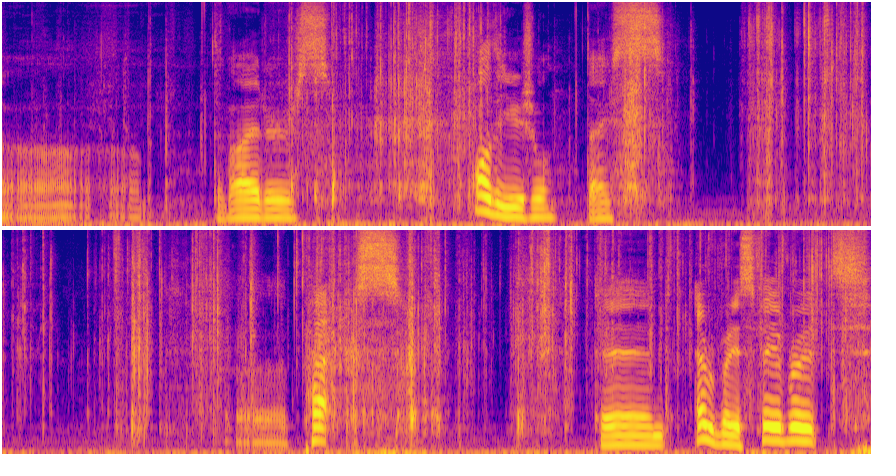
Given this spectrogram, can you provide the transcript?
uh, dividers, all the usual dice, uh, packs, and everybody's favorite,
